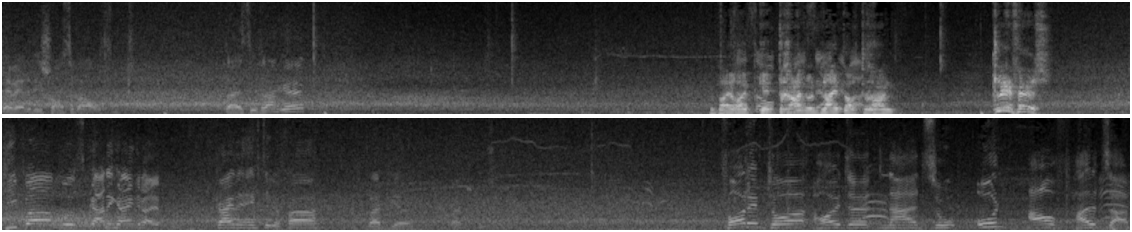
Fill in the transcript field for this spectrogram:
Der wäre die Chance über außen. Da ist die Flanke. Der Bayreuth geht dran und bleibt auch dran. Kleefisch. Keeper muss gar nicht eingreifen. Keine echte Gefahr. Ich bleib hier beim Spielstand. Vor dem Tor heute nahezu unaufhaltsam.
